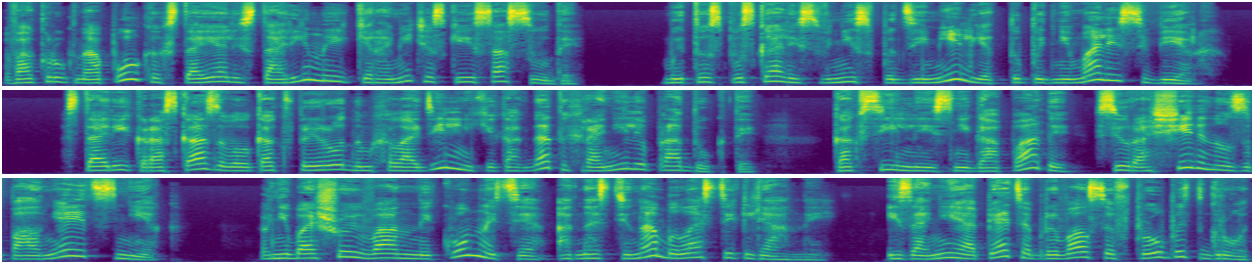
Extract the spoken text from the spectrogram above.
Вокруг на полках стояли старинные керамические сосуды. Мы то спускались вниз в подземелье, то поднимались вверх. Старик рассказывал, как в природном холодильнике когда-то хранили продукты, как в сильные снегопады всю расщелину заполняет снег. В небольшой ванной комнате одна стена была стеклянной, и за ней опять обрывался в пропасть грот.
